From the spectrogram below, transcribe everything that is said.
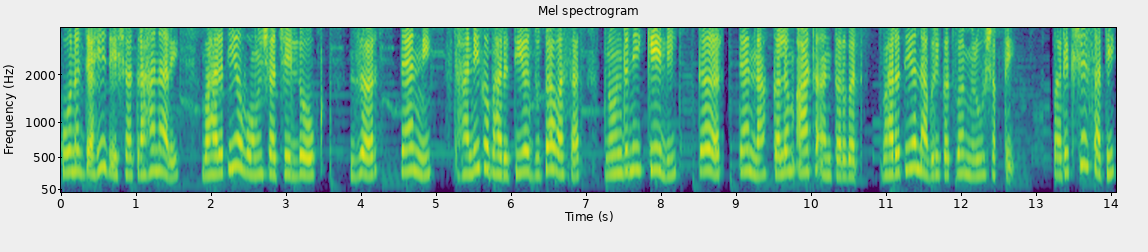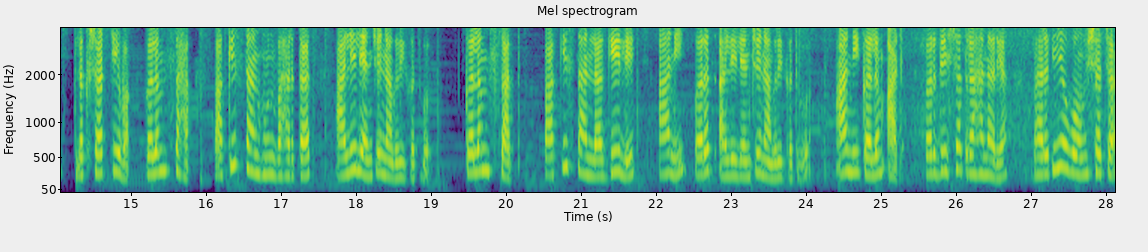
कोणत्याही देशात राहणारे भारतीय वंशाचे लोक जर त्यांनी स्थानिक भारतीय दूतावासात नोंदणी केली तर त्यांना कलम आठ अंतर्गत भारतीय नागरिकत्व मिळू शकते. परीक्षेसाठी लक्षात ठेवा कलम सहा पाकिस्तानहून भारतात आलेल्यांचे नागरिकत्व. कलम सात पाकिस्तानला गेले आणि परत आलेल्यांचे नागरिकत्व. आणि कलम आठ परदेशात राहणाऱ्या भारतीय वंशाच्या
